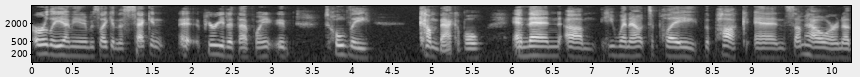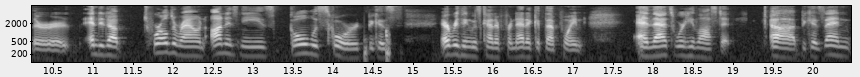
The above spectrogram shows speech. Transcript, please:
early. I mean, it was like in the second uh, period at that point. It totally comebackable. And then um, he went out to play the puck, and somehow or another ended up twirled around on his knees. Goal was scored because everything was kind of frenetic at that point, and that's where he lost it uh, because then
